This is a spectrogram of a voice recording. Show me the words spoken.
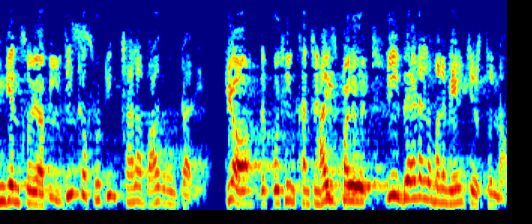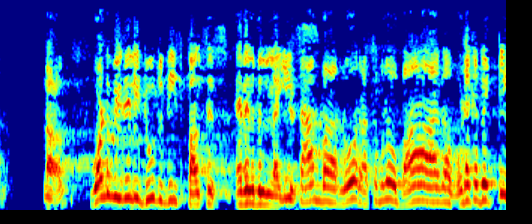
Indian soya beans. దీంట్లో ప్రోటీన్ చాలా బాగా ఉంటుంది Here, the protein content is అయితే quite a bit. ఈ బేడల్లో మనం ఏం చేస్తున్నాం Now, what do we really do to these pulses available like ఈ this? సాంబార్లో రసములో బాగా ఉడకబెట్టి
